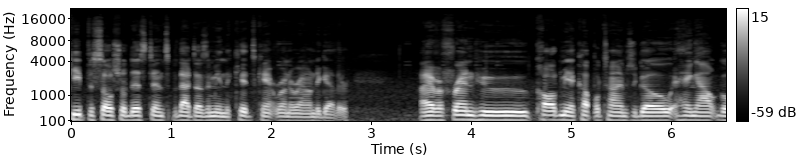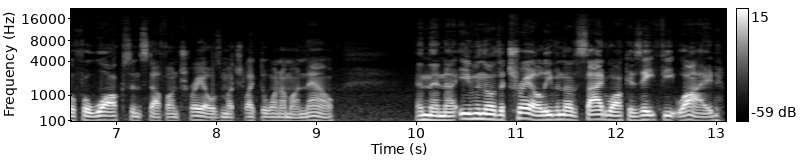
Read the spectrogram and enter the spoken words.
keep the social distance, but that doesn't mean the kids can't run around together. I have a friend who called me a couple times to go hang out, go for walks and stuff on trails, much like the one I'm on now. And then, uh, even though the trail, even though the sidewalk is eight feet wide,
